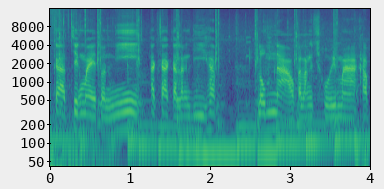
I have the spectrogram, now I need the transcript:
ยากาศเชียงใหม่ตอนนี้อากาศกำลังดีครับ ลมหนาวกำลังโชยมาครับ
